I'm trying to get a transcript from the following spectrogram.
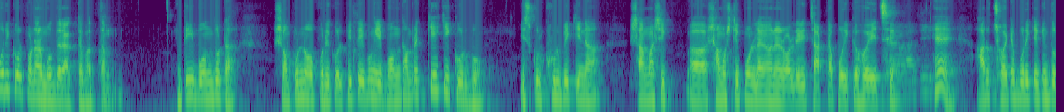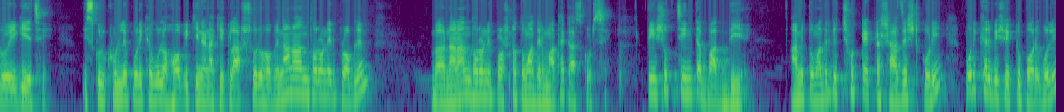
পরিকল্পনার মধ্যে রাখতে পারতাম। কিন্তু এই বন্ধটা সম্পূর্ণ অপরিকল্পিত এবং এই বন্ধ আমরা কে কি করব? স্কুল খুলবে কি না ষান্মাসিক সামষ্টিক মূল্যায়নের অলরেডি চারটা পরীক্ষা হয়েছে। হ্যাঁ আরও ছয়টা পরীক্ষা কিন্তু রয়ে গিয়েছে। স্কুল খুললে পরীক্ষাগুলো হবে কি না নাকি ক্লাস শুরু হবে, নানান ধরনের প্রবলেম বা নানান ধরনের প্রশ্ন তোমাদের মাথায় কাজ করছে। তো এইসব চিন্তা বাদ দিয়ে আমি তোমাদেরকে ছোট্ট একটা সাজেস্ট করি, পরীক্ষার বিষয়ে একটু পরে বলি।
